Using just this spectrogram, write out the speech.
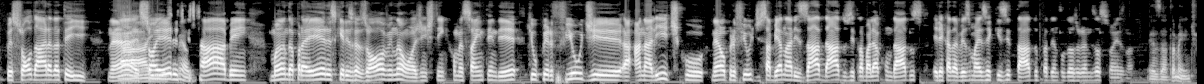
o pessoal da área da TI né? Ah, é só eles mesmo. que sabem manda para eles que eles resolvem. Não, a gente tem que começar a entender que o perfil de analítico, né, o perfil de saber analisar dados e trabalhar com dados, ele é cada vez mais requisitado para dentro das organizações, né? Exatamente,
